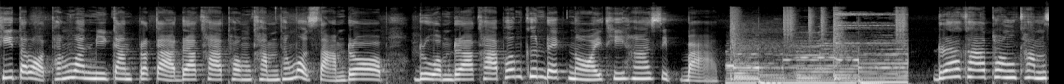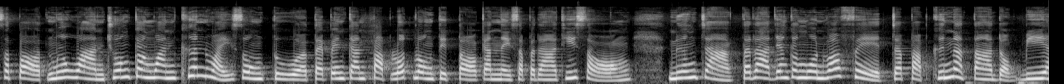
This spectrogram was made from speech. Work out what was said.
ที่ตลอดทั้งวันมีการประกาศราคาทองคำทั้งหมด 3 รอบ รวมราคาเพิ่มขึ้นเล็กน้อยที่ 50 บาท ราคาทองคำสปอร์ตเมื่อวานช่วงกลางวันเคลื่อนไหวทรงตัว แต่เป็นการปรับลดลงติดต่อกันในสัปดาห์ที่ 2 เนื่องจากตลาดยังกังวลว่าเฟดจะปรับขึ้นอัตราดอกเบี้ย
